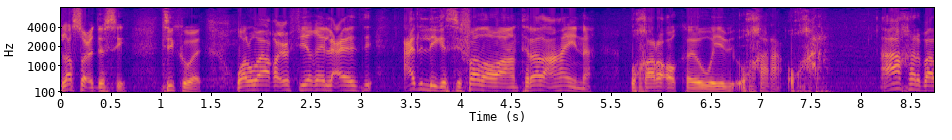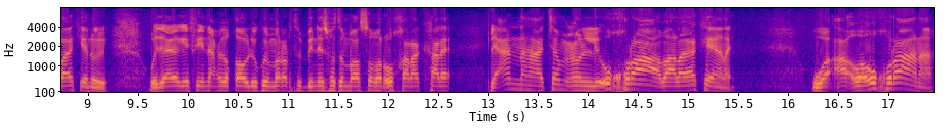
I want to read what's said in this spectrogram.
la soc darsiga tii koowaad. Walwaaqicu fii kayr lcadadi cadliga sifada oo aan tirada ahayna ukhara oo kale weeye ukhara ukhar. Aakhar baa laga keeno wadaalika fii naxwi qawli kuwi marartu binisbatin baasomar ukhara kale. Liannahaa jamcun liukhraa baa laga keenay wa ukhraana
